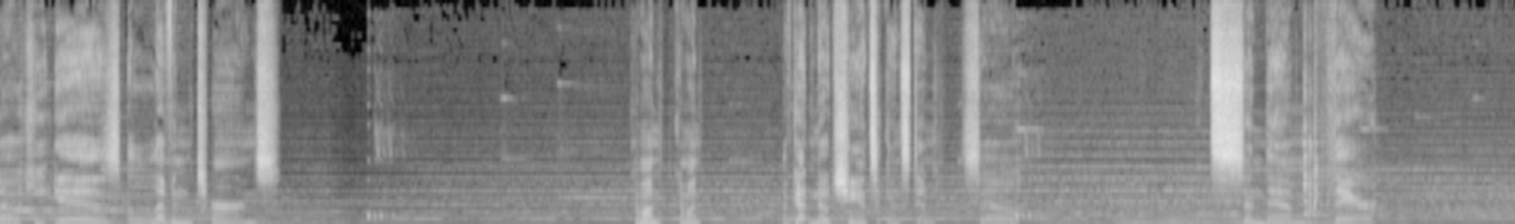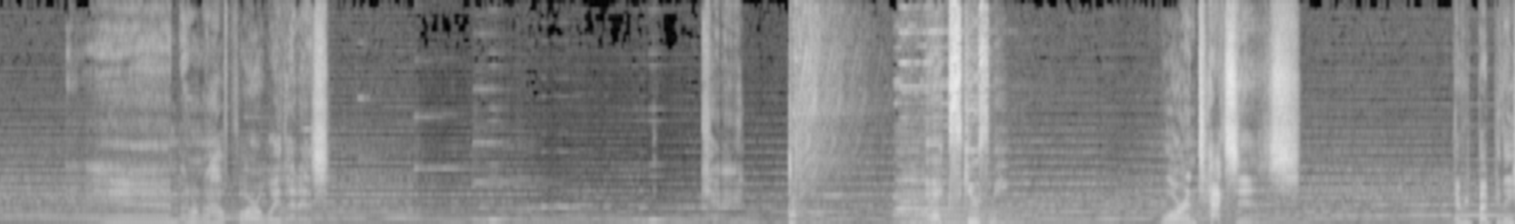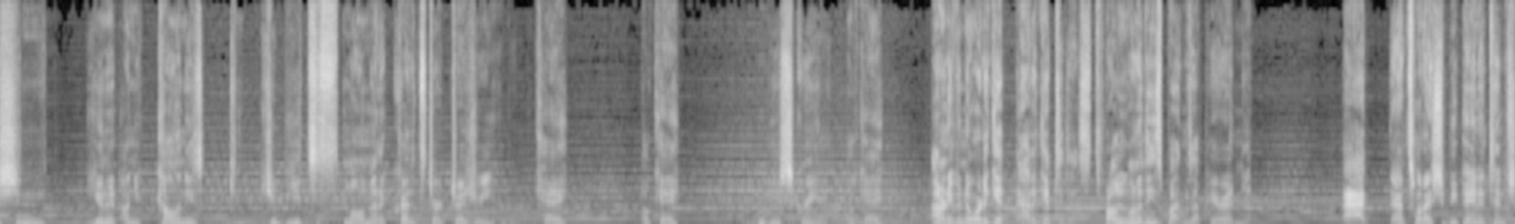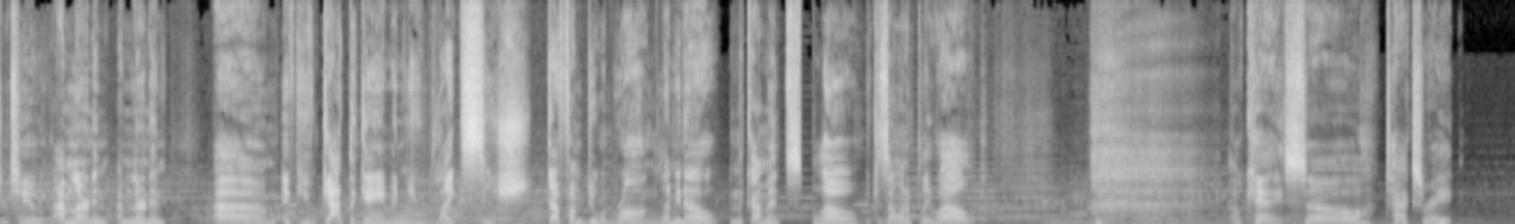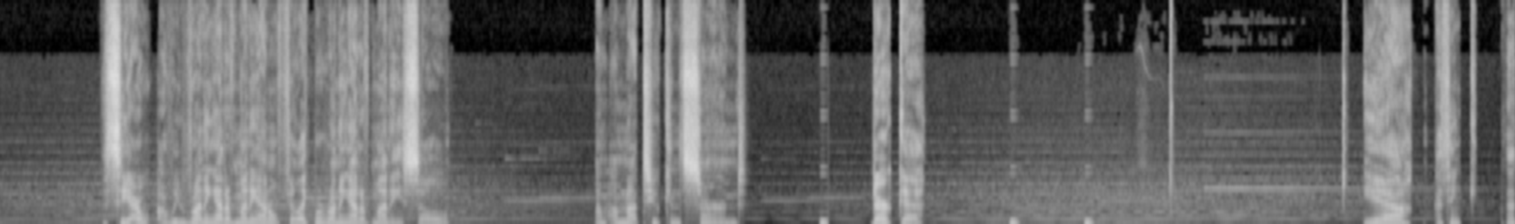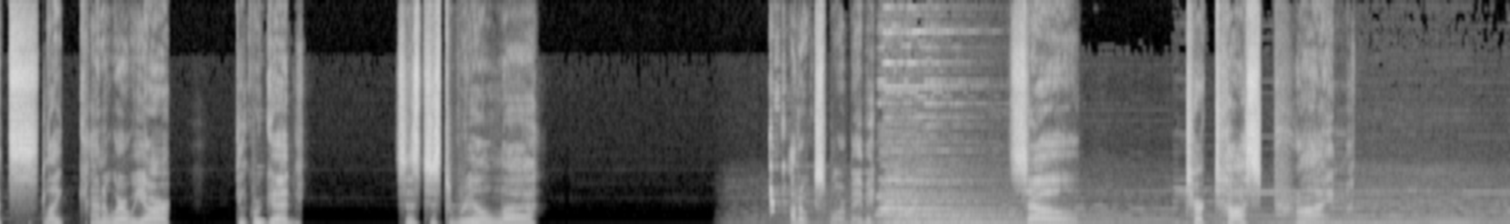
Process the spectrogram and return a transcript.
So he is 11 turns. Come on, come on. I've got no chance against him. So let's send them there. And I don't know how far away that is. Okay. Excuse me. War and taxes. Every population unit on your colonies contributes a small amount of credits to our treasury. Okay. Okay. View screen. Okay. I don't even know where to get how to get to this. It's probably one of these buttons up here, isn't it? Ah, that's what I should be paying attention to. I'm learning. I'm learning. Um, if you've got the game and you like see stuff I'm doing wrong, let me know in the comments below because I want to play well. okay, so tax rate. Let's see. Are are we running out of money? I don't feel like we're running out of money, so I'm I'm not too concerned. Durka. Yeah, I think that's like kind of where we are. I think we're good. This is just a real uh auto explore, baby. So Turktos Prime.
